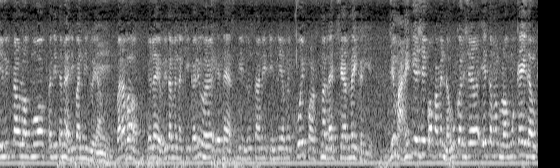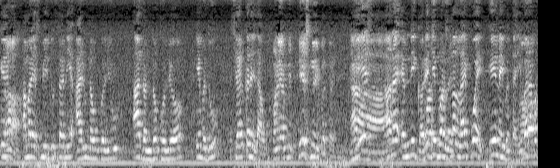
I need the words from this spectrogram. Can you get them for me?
દિલીપના બ્લોગમાં કદી તમે હરિપાલ નહીં જોયા. બરાબર? એટલે એવી તમે નક્કી કર્યું હોય એટલે એસબી હિન્દુસ્તાની ટીમની અમે કોઈ પર્સનલ લાઈફ શેર નહીં કરીએ. જે માહિતી હશે કોક અમે નવું કરશે એ તમે બ્લોગમાં કહી દઉં કે અમારે એસબી હિન્દુસ્તાની આર્યું નવું કર્યું. આ ધંધો ખોલ્યો એ બધું શેર કરી જાવ પણ એમની ફેસ નહીં બતાવી અને એમની ઘરે જે પર્સનલ લાઈફ હોય એ નહીં બતાવીએ બરાબર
